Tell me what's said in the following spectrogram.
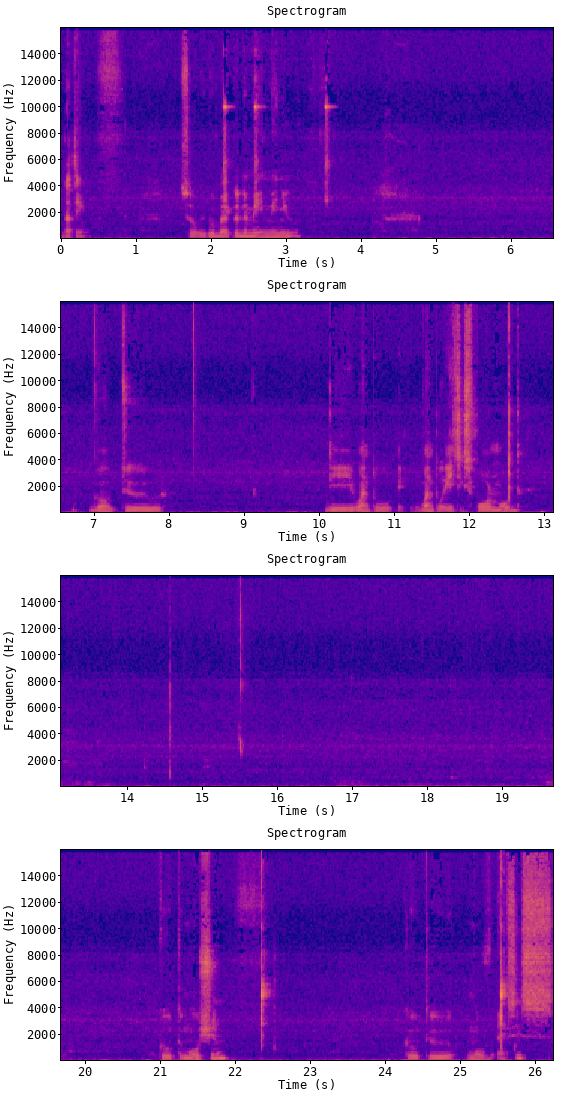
nothing. So we go back to the main menu. Go to the 12864 mode go to motion. Go to move axis.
